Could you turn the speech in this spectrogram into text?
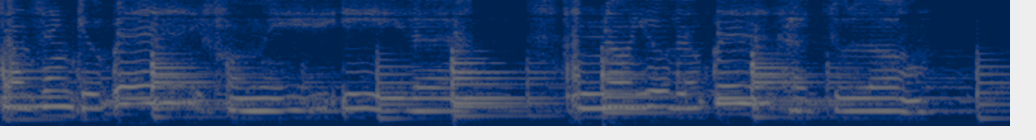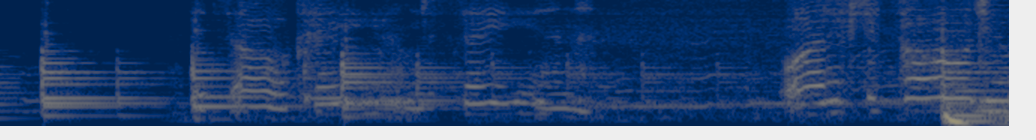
Don't think you're ready for me either. I know you've been with her too long. It's okay, I'm just saying. What if she told you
